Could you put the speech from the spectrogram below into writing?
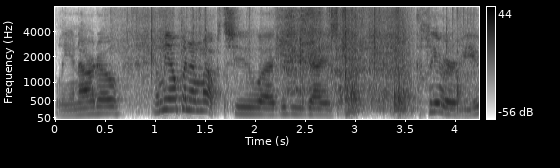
Leonardo. Let me open him up to uh, give you guys clearer view.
